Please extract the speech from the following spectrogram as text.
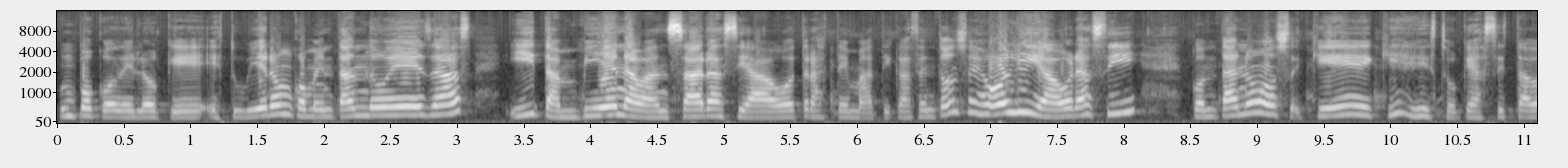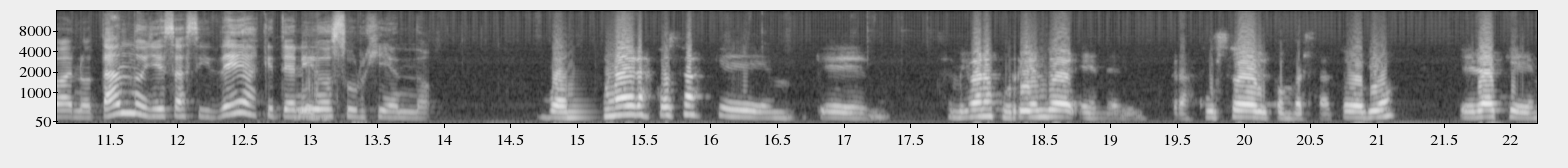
un poco de lo que estuvieron comentando ellas y también avanzar hacia otras temáticas. Entonces, Oli, ahora sí, contanos qué, qué es esto que has estado anotando y esas ideas que te han ido surgiendo. Bueno, una de las cosas que, que se me iban ocurriendo en el transcurso del conversatorio era que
